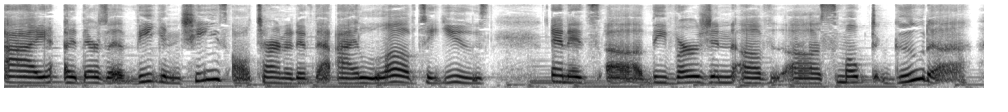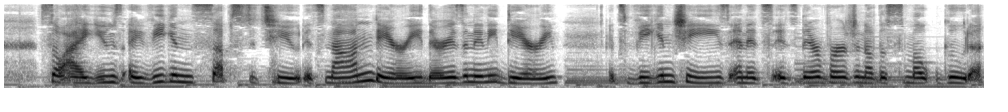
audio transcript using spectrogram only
I uh, there's a vegan cheese alternative that I love to use and it's uh, the version of uh, smoked Gouda. So I use a vegan substitute. It's non-dairy. There isn't any dairy. It's vegan cheese and it's it's their version of the smoked Gouda.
